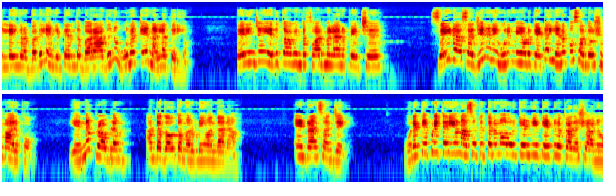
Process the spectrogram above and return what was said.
இல்லைங்கிற பதில் என்கிட்ட இருந்து வராதுன்னு உனக்கே நல்லா தெரியும். தெரிஞ்சும் எதுக்காக இந்த ஃபார்முலான பேச்சு? செய்டா சஜின்னு நீ உரிமையோட கேட்டா எனக்கும் சந்தோஷமா இருக்கும். என்ன ப்ராப்ளம்? அந்த கௌதம் மறுபடியும் வந்தானா? என்றான் சஞ்சய். உனக்கு எப்படி தெரியும் அசட்டுத்தனமா ஒரு கேள்வியை கேட்டு வைக்காத ஷானு?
